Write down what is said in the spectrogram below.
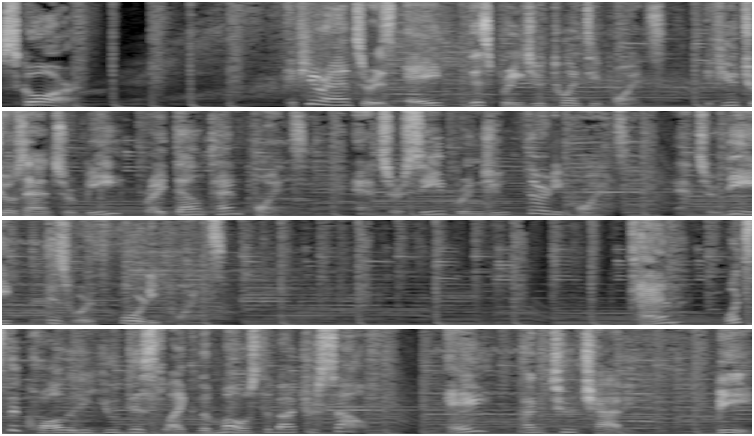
Score! If your answer is A, this brings you 20 points. If you chose answer B, write down 10 points. Answer C brings you 30 points. Answer D is worth 40 points. 10. What's the quality you dislike the most about yourself? A. I'm too chatty. B.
